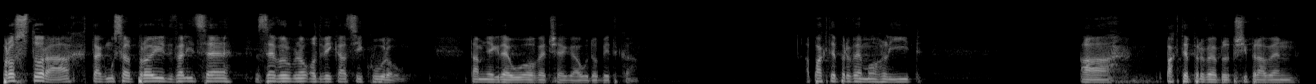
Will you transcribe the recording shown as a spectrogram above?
prostorách, tak musel projít velice zevrubnou odvykací kůrou. Tam někde u oveček a u dobytka. A pak teprve mohl jít a pak teprve byl připraven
